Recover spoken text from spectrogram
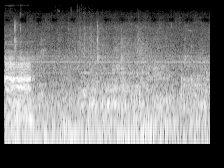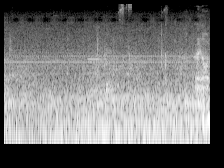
Uh, hang on.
